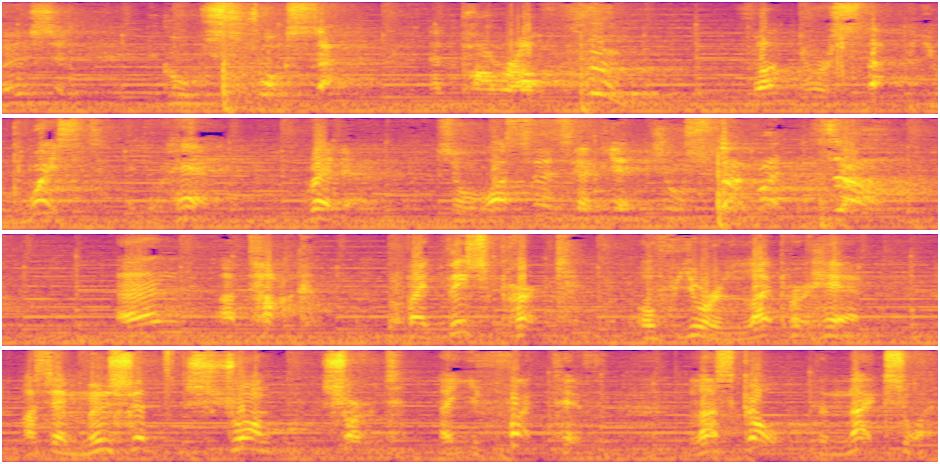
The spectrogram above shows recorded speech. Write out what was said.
mentioned, you go strong step and power up through from your step, your waist, and your hand, right. So what's this again? You right and attack by this part of your leopard hand. As I mentioned, strong, short, and effective. Let's go, the next one.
